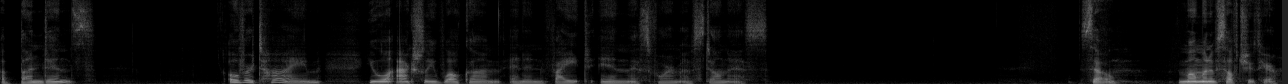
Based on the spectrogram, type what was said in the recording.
abundance. Over time, you will actually welcome and invite in this form of stillness. So, moment of self truth here.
